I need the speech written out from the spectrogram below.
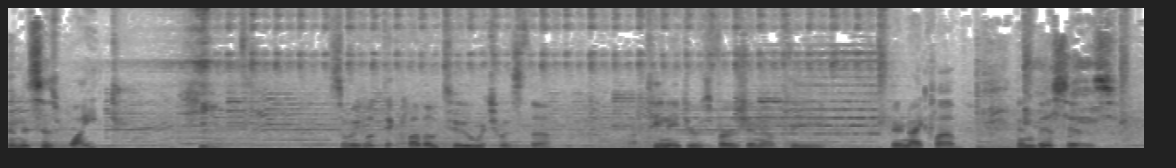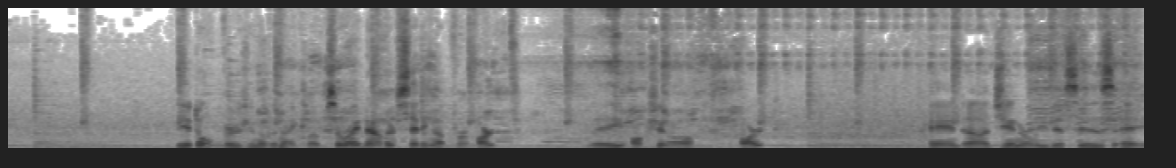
And this is White Heat. So we looked at Club O2, which was the uh, teenagers version of the their nightclub. And this is the adult version of the nightclub. So right now they're setting up for art. They auction off art And uh, generally this is a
